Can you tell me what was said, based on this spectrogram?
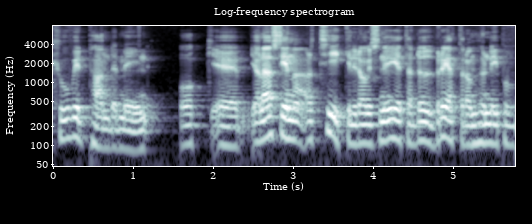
covid-pandemin. Och eh, jag läste en artikel i Dagens Nyheter där du berättade om hur ni på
